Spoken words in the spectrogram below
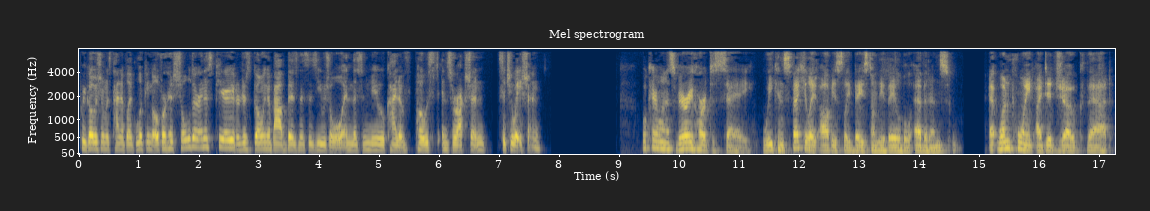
Prigozhin was kind of like looking over his shoulder in this period or just going about business as usual in this new kind of post insurrection situation? Well, Carolyn, it's very hard to say. We can speculate, obviously, based on the available evidence. At one point, I did joke that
